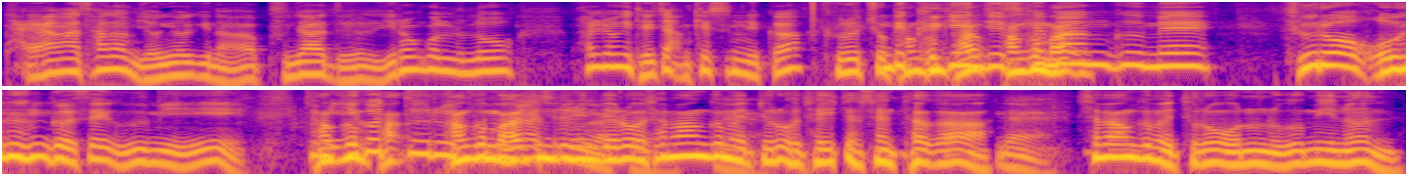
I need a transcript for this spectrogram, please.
다양한 산업 영역이나 분야들 이런 걸로 활용이 되지 않겠습니까? 그렇죠. 근데 그게 이제 방금 말- 새만금에 들어오는 것의 의미 좀 방금, 이것들을 방, 금 구분하시는 말씀드린 것 대로. 새만금에 네. 들어온 데이터 센터가 네. 새만금에 들어오는 의미는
